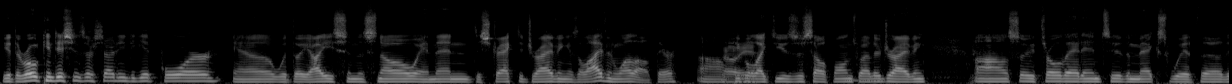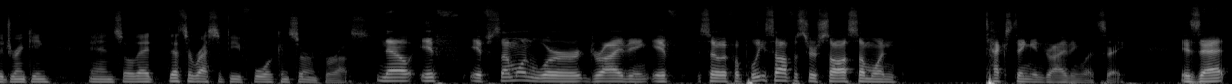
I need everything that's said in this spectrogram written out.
yeah, the road conditions are starting to get poor uh, with the ice and the snow, and then distracted driving is alive and well out there. Uh, people yeah. like to use their cell phones while they're driving, uh, so you throw that into the mix with uh, the drinking, and so that that's a recipe for concern for us. Now, if if someone were driving, if so, if a police officer saw someone texting and driving, let's say, is that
